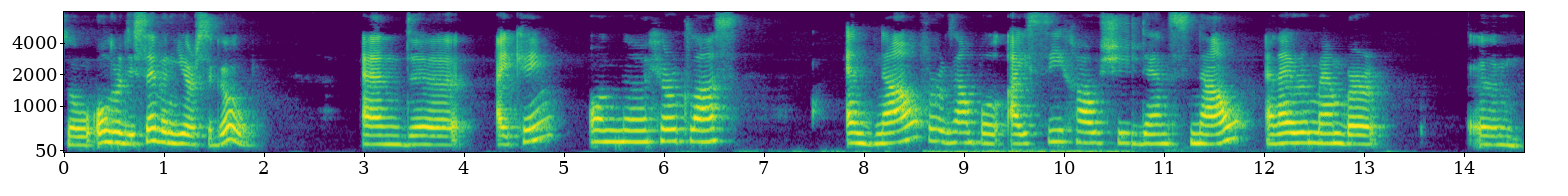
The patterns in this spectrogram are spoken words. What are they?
so already seven years ago. And uh, I came on uh, her class, and now, for example, I see how she dances now, and I remember. Um,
